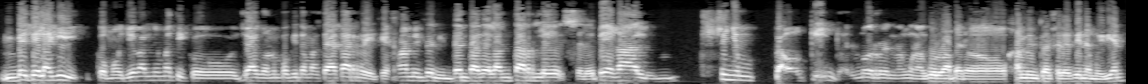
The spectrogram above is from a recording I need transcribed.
Vettel aquí, como lleva el neumático ya con un poquito más de acarre, que Hamilton intenta adelantarle, se le pega, enseña un poquito el morro en alguna curva, pero Hamilton se define muy bien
